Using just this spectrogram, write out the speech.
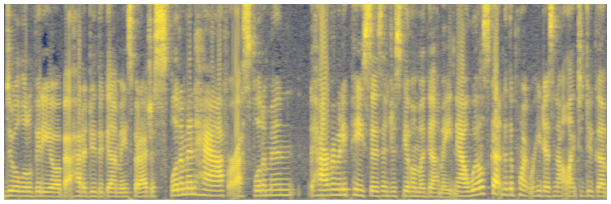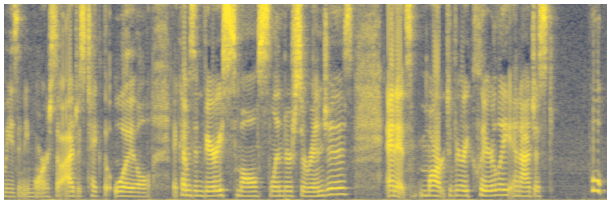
do a little video about how to do the gummies, but I just split them in half or I split them in however many pieces and just give them a gummy. Now Will's gotten to the point where he does not like to do gummies anymore, so I just take the oil. It comes in very small, slender syringes and it's marked very clearly and I just whoop,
